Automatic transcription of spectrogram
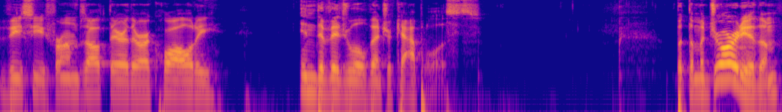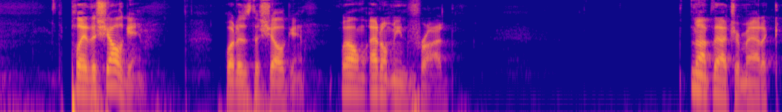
VC firms out there, there are quality individual venture capitalists. But the majority of them play the shell game. What is the shell game? Well, I don't mean fraud. Not that dramatic.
